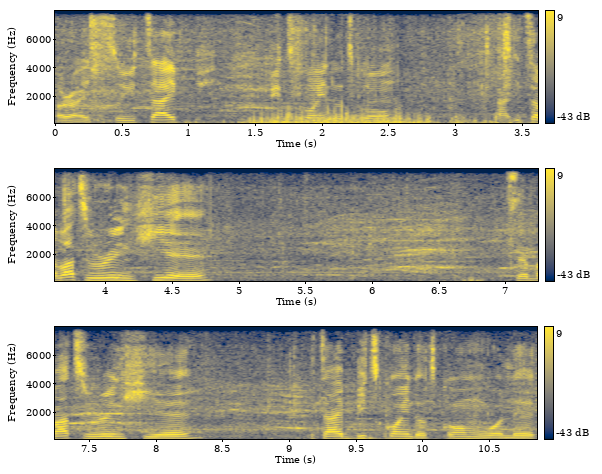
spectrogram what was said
All right. So you type Bitcoin.com. Uh, it's about to rain here. It's about to rain here. You type Bitcoin.com wallet.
